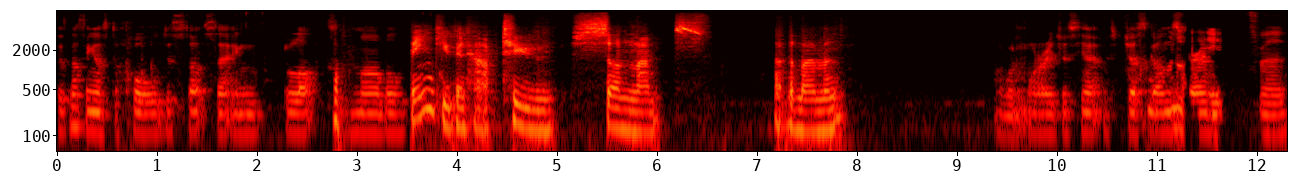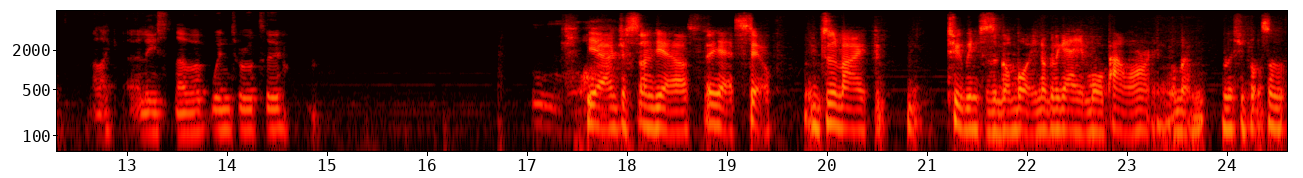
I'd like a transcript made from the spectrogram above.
There's nothing else to haul, just start setting blocks of marble. I think you can have two sun lamps at the moment. I wouldn't worry just yet. It's just gone We're through. for like at least another winter or two. Yeah, I'm just and yeah, s- yeah. Still, it doesn't matter if two winters have gone by. You're not going to get any more power, are you? Unless you put some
